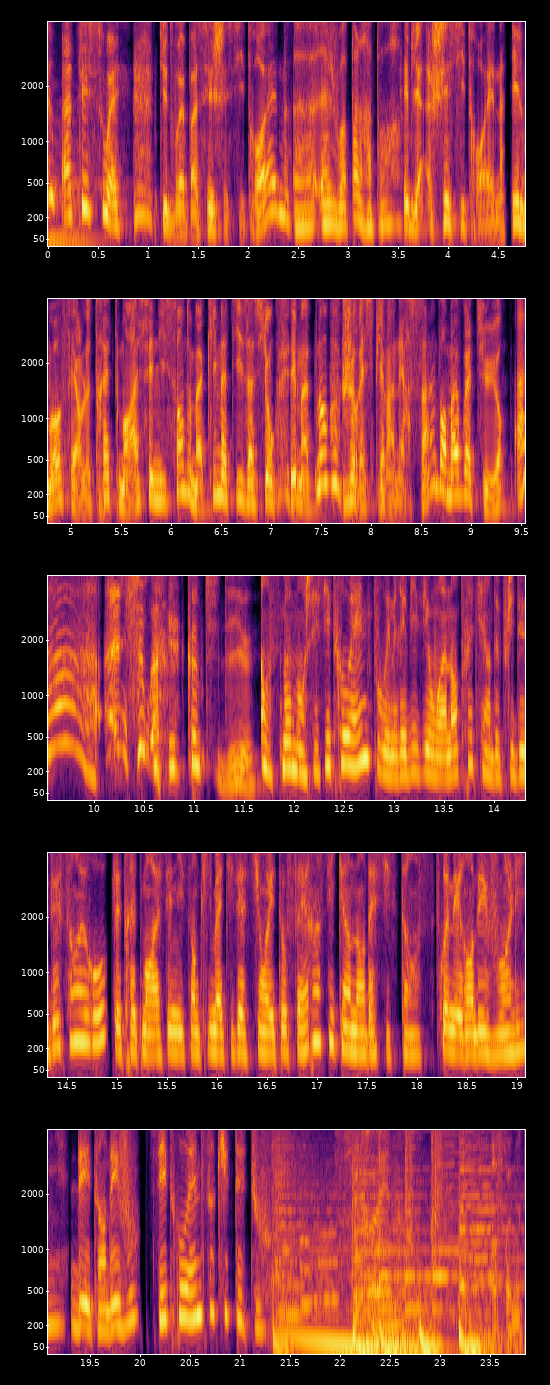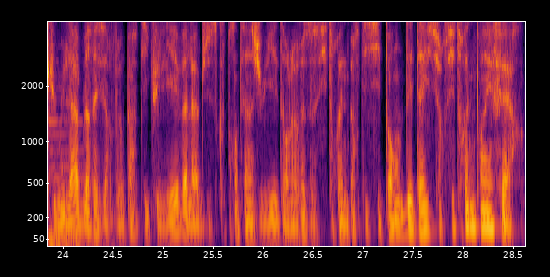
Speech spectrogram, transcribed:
À tes souhaits. Tu devrais passer chez Citroën. Euh, je vois pas le rapport. Eh bien, chez Citroën, ils m'ont offert le traitement assainissant de ma climatisation. Et maintenant, je respire un air sain dans ma voiture. Ah Comme tu dis. oui. En ce moment chez Citroën, pour une révision ou un entretien de plus de 200 euros, le traitement assainissant climatisation est offert ainsi qu'un an d'assistance. Prenez rendez-vous en ligne. Détendez-vous. Citroën s'occupe de tout. Citroën. Offre non cumulable réservée aux particuliers, valable jusqu'au 31 juillet dans le réseau Citroën participant. Détails sur citroën.fr.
